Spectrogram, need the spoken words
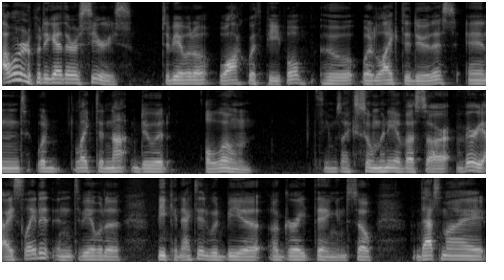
I wanted to put together a series to be able to walk with people who would like to do this and would like to not do it alone. It seems like so many of us are very isolated, and to be able to be connected would be a, a great thing. And so that's my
